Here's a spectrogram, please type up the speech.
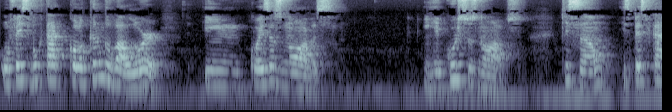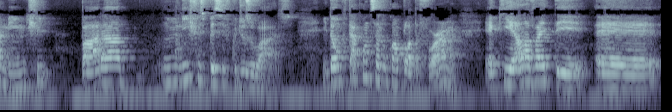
O Facebook está colocando valor em coisas novas, em recursos novos, que são especificamente para um nicho específico de usuários. Então, o que está acontecendo com a plataforma é que ela vai ter, está é,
